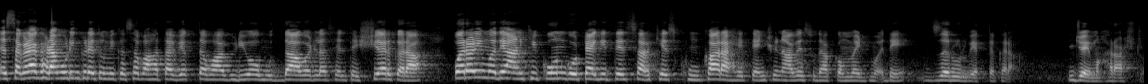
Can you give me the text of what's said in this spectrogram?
या सगळ्या घडामोडींकडे तुम्ही कसं पाहता? व्यक्त व्हा व्हिडिओ मुद्दा आवडला असेल ते शेअर करा. परळीमध्ये आणखी कोण गोट्या गीते सारखेच खुंकार आहेत? त्यांची नावे सुद्धा कमेंटमध्ये जरूर व्यक्त करा. जय महाराष्ट्र.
